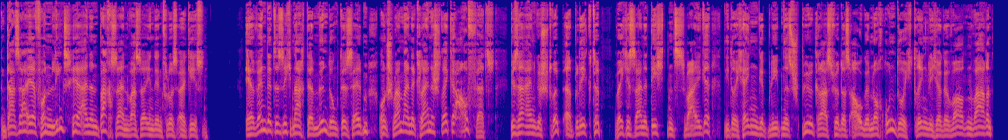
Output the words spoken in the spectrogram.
Da sah er von links her einen Bach sein Wasser in den Fluss ergießen. Er wendete sich nach der Mündung desselben und schwamm eine kleine Strecke aufwärts, bis er ein Gestrüpp erblickte, welches seine dichten Zweige, die durch hängengebliebenes Spülgras für das Auge noch undurchdringlicher geworden waren,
